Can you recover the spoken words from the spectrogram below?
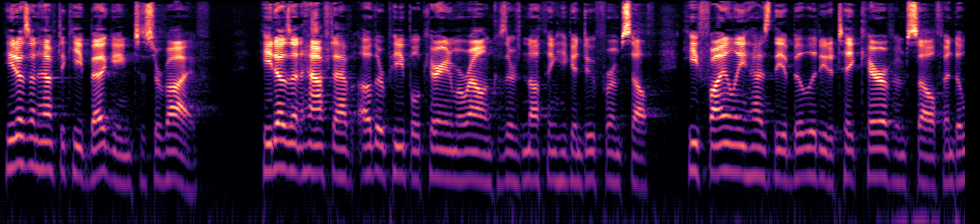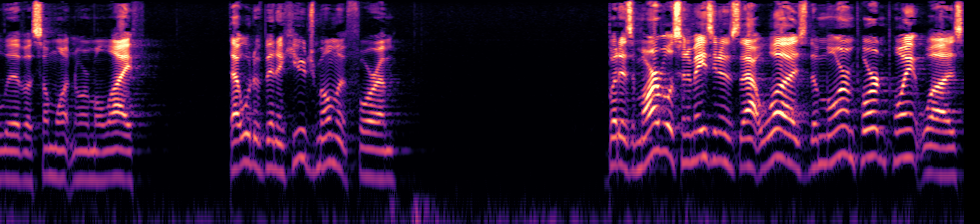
He doesn't have to keep begging to survive. He doesn't have to have other people carrying him around because there's nothing he can do for himself. He finally has the ability to take care of himself and to live a somewhat normal life. That would have been a huge moment for him. But as marvelous and amazing as that was, the more important point was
